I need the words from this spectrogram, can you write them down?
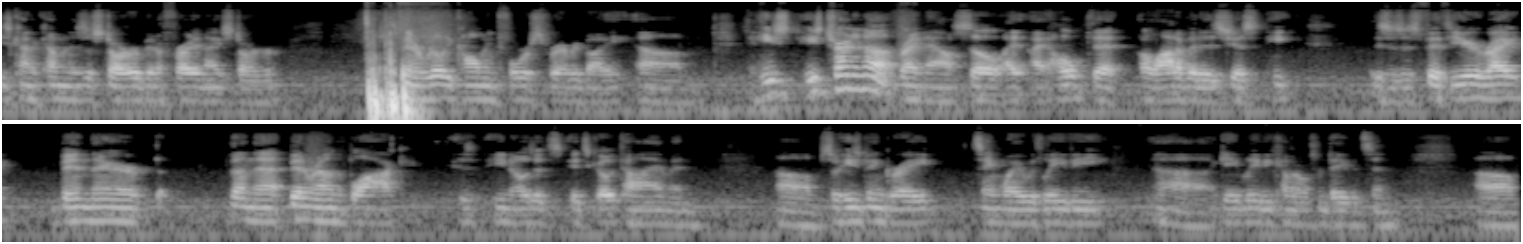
he's kind of coming as a starter, been a Friday night starter. He's been a really calming force for everybody. Um, he's he's turning up right now. So I, I hope that a lot of it is just he. This is his fifth year, right? Been there, done that, been around the block. He knows it's it's go time, and um, so he's been great. Same way with Levy, uh, Gabe Levy coming over from Davidson. Um,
